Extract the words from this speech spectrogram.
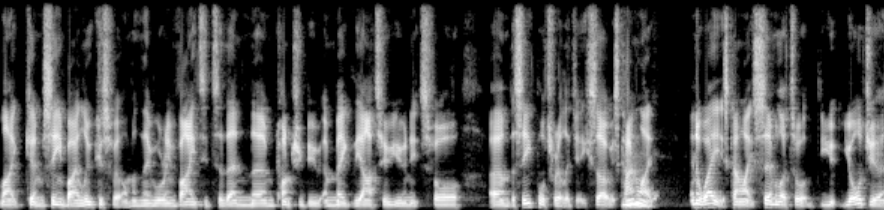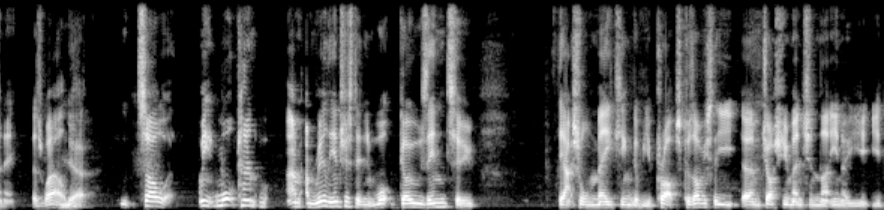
like um, seen by Lucasfilm, and they were invited to then um, contribute and make the R two units for um, the sequel trilogy. So it's kind of like, in a way, it's kind of like similar to your journey as well. yeah. So, I mean, what kind? I'm I'm really interested in what goes into the actual making of your props? Because obviously, um, Josh, you mentioned that you know you, you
